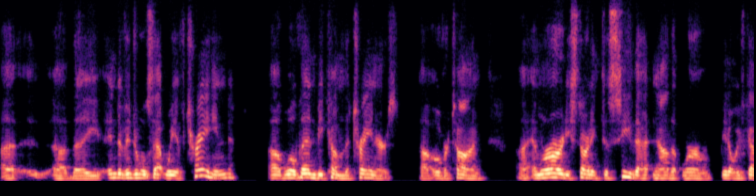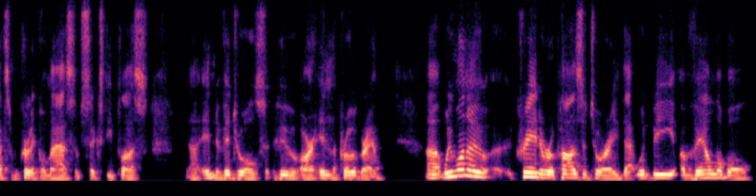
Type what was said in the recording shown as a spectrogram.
the individuals that we have trained uh, will then become the trainers uh, over time. Uh, and we're already starting to see that now that we're, you know, we've got some critical mass of 60 plus uh, individuals who are in the program. Uh, we want to create a repository that would be available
